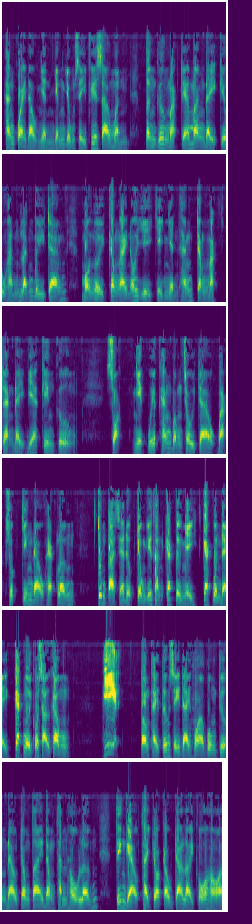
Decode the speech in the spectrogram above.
Hắn quay đầu nhìn những dũng sĩ phía sau mình, từng gương mặt trẻ mang đầy kiêu hãnh lẫn bi tráng. Mọi người không ai nói gì, chỉ nhìn hắn trong mắt tràn đầy vẻ kiên cường. Soạt! Nhiệt quyết hắn bỗng sôi trào, bạc xuất chiến đầu hét lớn. Chúng ta sẽ được chung với thành khắc tư nhĩ, các huynh đệ, các ngươi có sợ không? Giết! Toàn thể tướng sĩ đại hoa vung trường đao trong tay đồng thanh hô lớn, tiếng gào thay cho câu trả lời của họ,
